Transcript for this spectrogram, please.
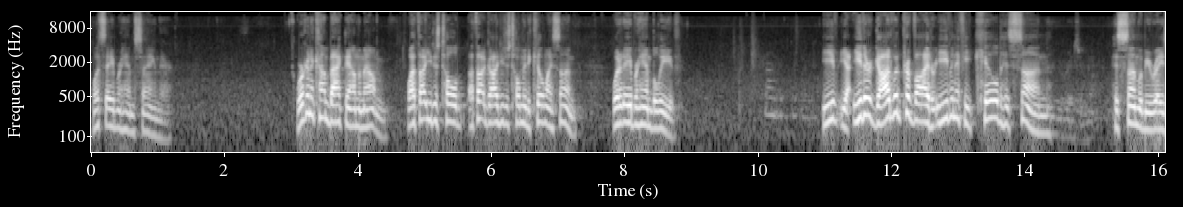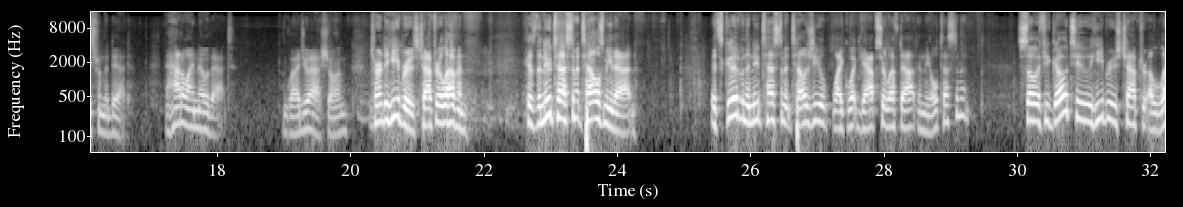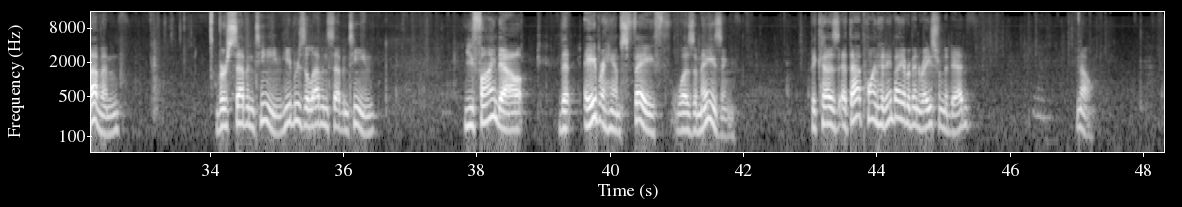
What's Abraham saying there? We're going to come back down the mountain. Well, I thought you just told I thought God you just told me to kill my son. What did Abraham believe? yeah, either God would provide, or even if he killed his son, his son would be raised from the dead. Now, how do I know that? I'm glad you asked, Sean. Turn to Hebrews chapter 11, because the New Testament tells me that. it's good when the New Testament tells you like what gaps are left out in the Old Testament. So if you go to Hebrews chapter 11, verse 17, Hebrews 11, 17, you find out that Abraham's faith was amazing. Because at that point, had anybody ever been raised from the dead? No.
